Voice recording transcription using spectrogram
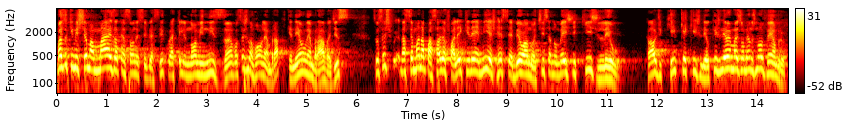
Mas o que me chama mais atenção nesse versículo é aquele nome Nizam. Vocês não vão lembrar, porque nem eu lembrava disso. Se vocês, na semana passada eu falei que Neemias recebeu a notícia no mês de Quisleu. Cláudio, o que, que é Quisleu? Quisleu é mais ou menos novembro.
